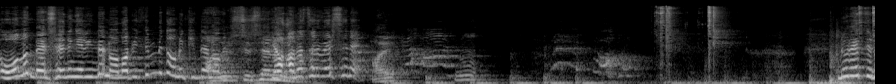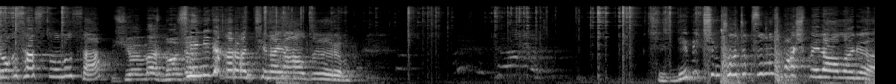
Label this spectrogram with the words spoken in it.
Oğlum ben senin elinden alabildim mi de onunkinden al. Alırsın sen Ya onu. anahtarı versene. Hayır. Nurettin o kız hasta olursa Bir şey olmaz ne olacak? seni de karantinaya aldırırım. Siz ne biçim çocuksunuz baş belaları?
